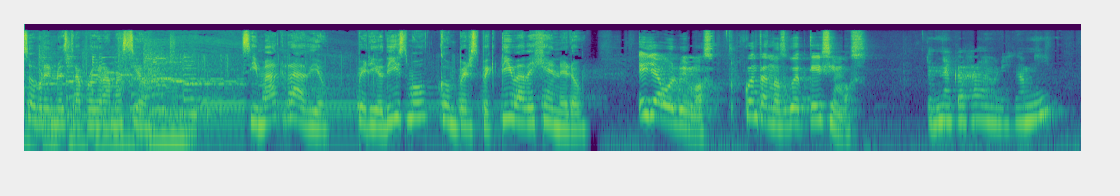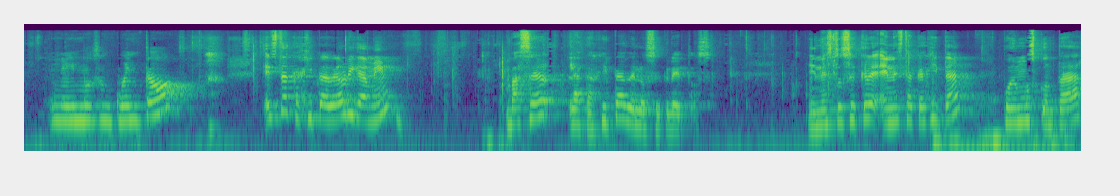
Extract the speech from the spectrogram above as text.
sobre nuestra programación. CIMAC Radio, periodismo con perspectiva de género. Y ya volvimos. Cuéntanos, Wet, ¿qué hicimos? En una caja de origami leímos un cuento. Esta cajita de origami va a ser la cajita de los secretos. En, en esta cajita podemos contar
